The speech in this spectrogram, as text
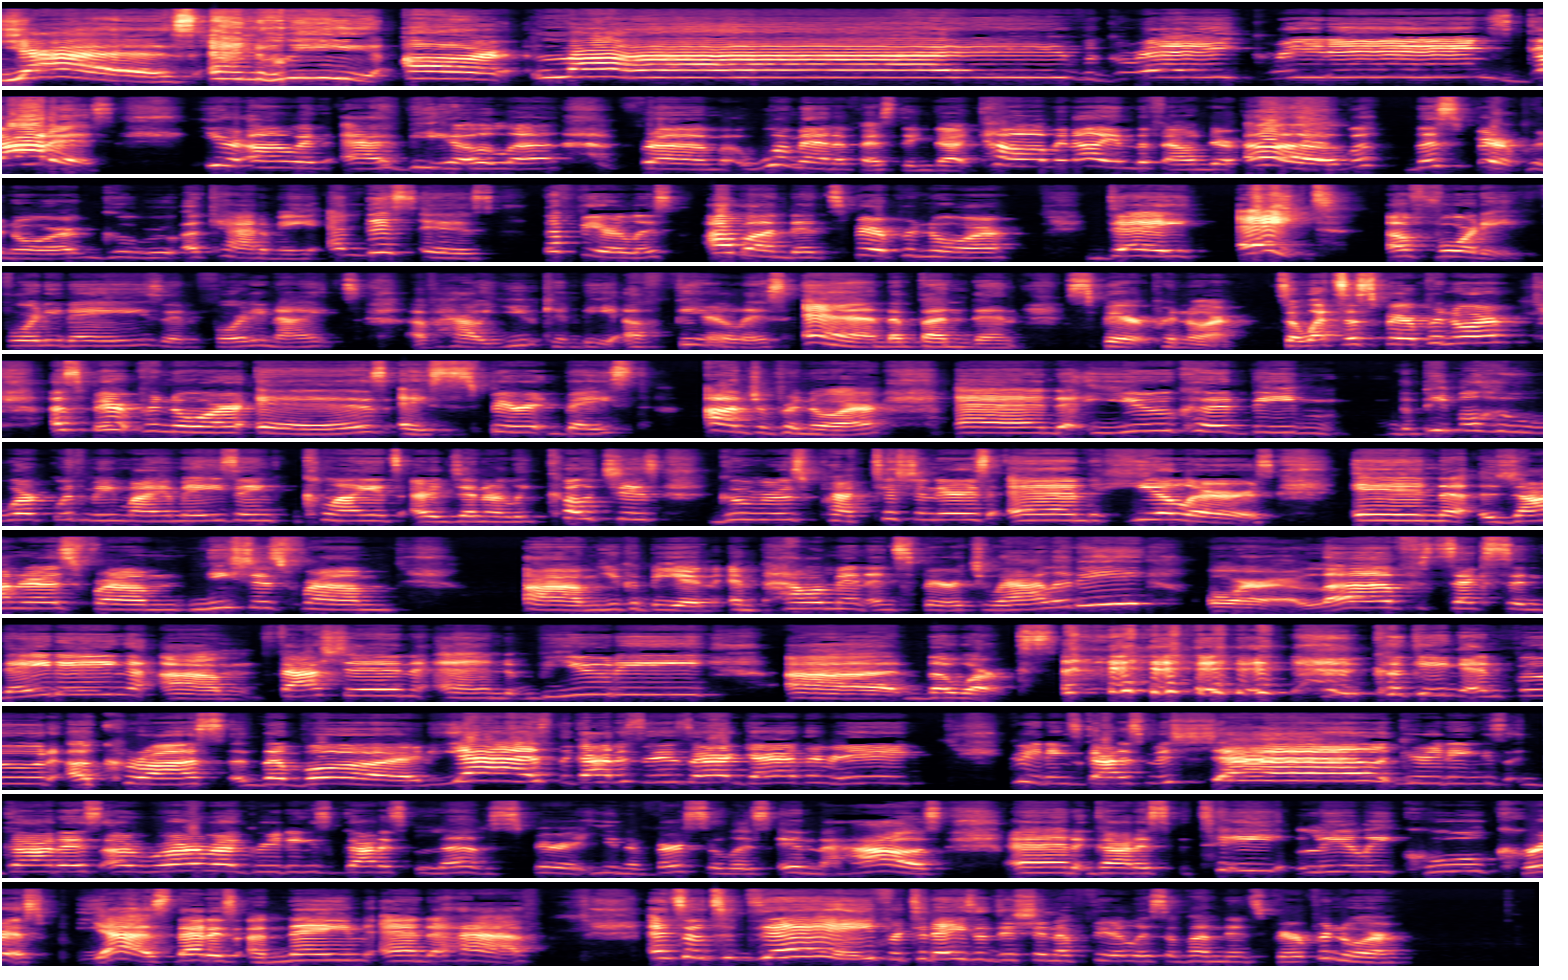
Yes, and we are live. Great greetings, goddess. You're on with Abiola from womanifesting.com, and I am the founder of the Spiritpreneur Guru Academy. And this is the Fearless Abundant Spiritpreneur Day 8 of 40 40 days and 40 nights of how you can be a fearless and abundant spiritpreneur so, what's a spiritpreneur? A spiritpreneur is a spirit based entrepreneur, and you could be the people who work with me, my amazing clients, are generally coaches, gurus, practitioners, and healers in genres from niches from um, you could be in empowerment and spirituality, or love, sex and dating, um, fashion and beauty, uh, the works, cooking and food across the board. Yes, the goddesses are gathering. Greetings, Goddess Michelle. Greetings, Goddess Aurora. Greetings, Goddess Love Spirit Universalist in the house. And Goddess T. Lily Cool Crisp. Yes, that is a name and a half. And so today, for today's edition of Fearless Abundance Spiritpreneur,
